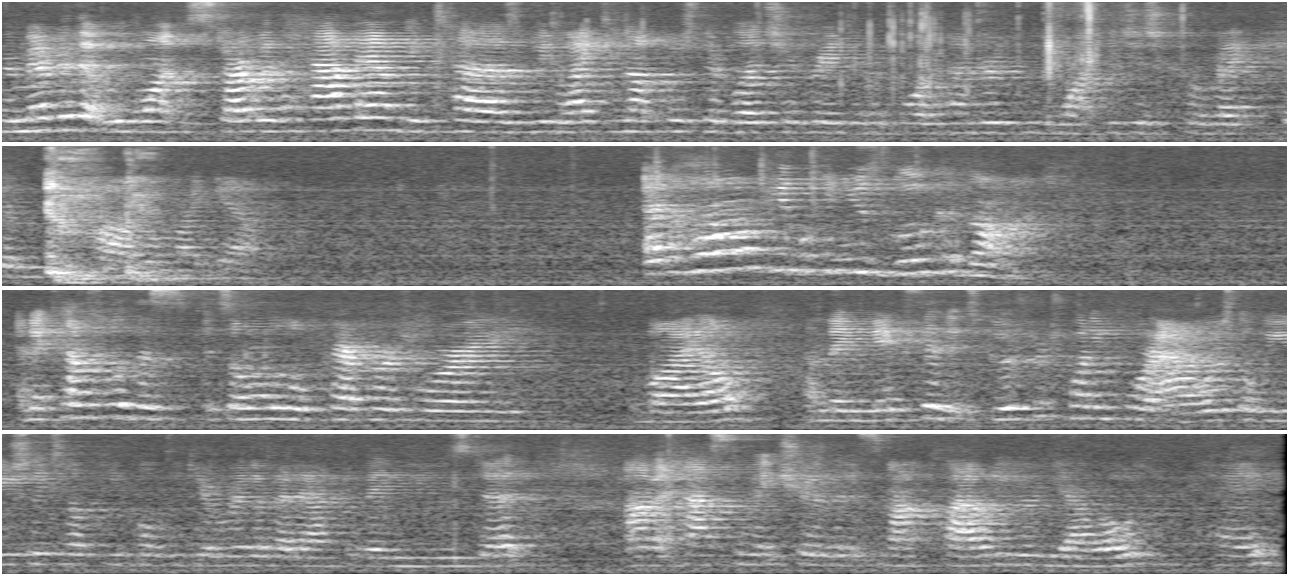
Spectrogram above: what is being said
Remember that we want to start with a half amp because we like to not push their blood sugar into the 400. We want to just correct them the problem right now. At home, people can use glucagon. And it comes with this, its own little preparatory vial, and they mix it. It's good for 24 hours, but we usually tell people to get rid of it after they've used it. Um, it has to make sure that it's not cloudy or yellowed, okay?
